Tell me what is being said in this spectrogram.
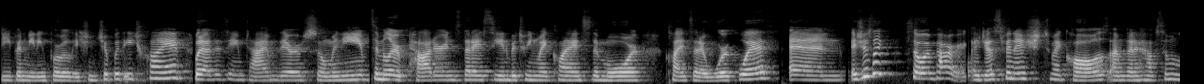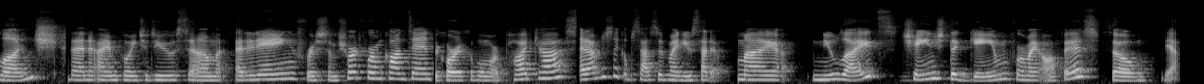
deep and meaningful relationship with each client but at the same time there are so many similar patterns that I see in between my clients the more clients that I work with and it's just like so empowering. I just finished my calls. I'm gonna have some lunch. Then I'm going to do some editing for some short form content, record a couple more podcasts. And I'm just like obsessed with my new setup. My new lights changed the game for my office. So yeah,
